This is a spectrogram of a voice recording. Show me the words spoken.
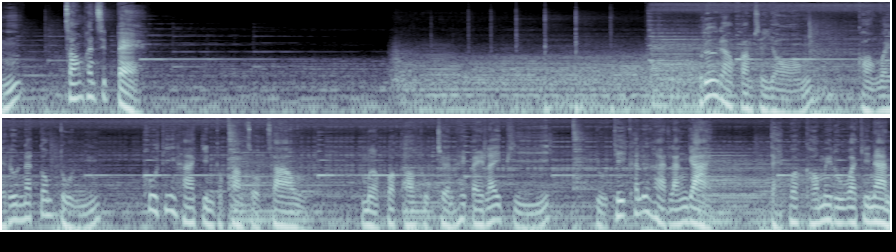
น2018เรื่องราวความสยองของวัยรุ่นนักต้มตุน ผู้ที่หากินกับความโศกเศร้า เมื่อพวกเขาถูกเชิญให้ไปไล่ผี อยู่ที่คฤหาสน์หลังใหญ่ แต่พวกเขาไม่รู้ว่าที่นั่น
